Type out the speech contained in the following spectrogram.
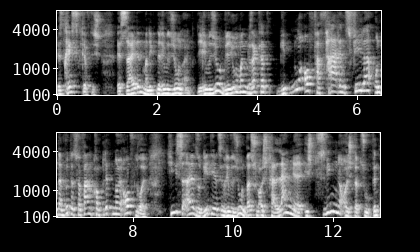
ist rechtskräftig. Es sei denn, man legt eine Revision ein. Die Revision, wie der junge Mann gesagt hat, geht nur auf Verfahrensfehler und dann wird das Verfahren komplett neu aufgerollt. Hieße also, geht ihr jetzt in Revision, was ich von euch verlange, ich zwinge euch dazu, wenn,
